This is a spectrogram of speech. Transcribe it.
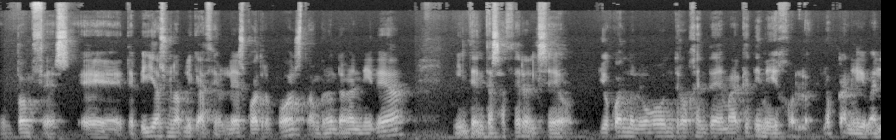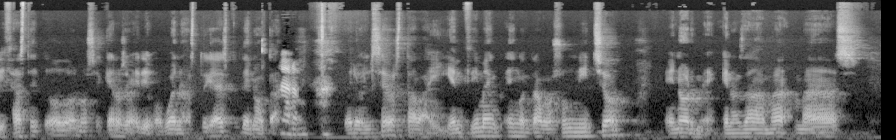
Entonces, eh, te pillas una aplicación, lees cuatro posts, aunque no tengan ni idea, intentas hacer el SEO. Yo cuando luego entró gente de marketing me dijo, lo, canibalizaste todo, no sé qué, no sé, y digo, bueno, esto ya es de nota. Pero el SEO estaba ahí y encima encontramos un nicho enorme que nos daba más,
